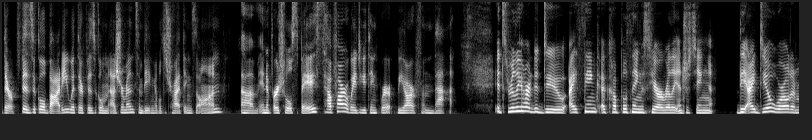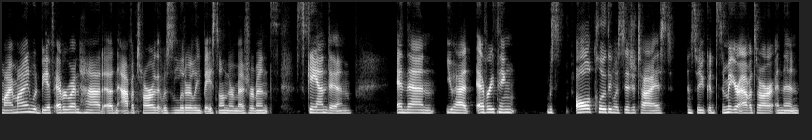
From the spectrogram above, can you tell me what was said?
their physical body with their physical measurements and being able to try things on um, in a virtual space. How far away do you think we're, we are from that? It's really hard to do. I think a couple things here are really interesting. The ideal world in my mind would be if everyone had an avatar that was literally based on their measurements scanned in, and then you had everything was all clothing was digitized, and so you could submit your avatar and then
